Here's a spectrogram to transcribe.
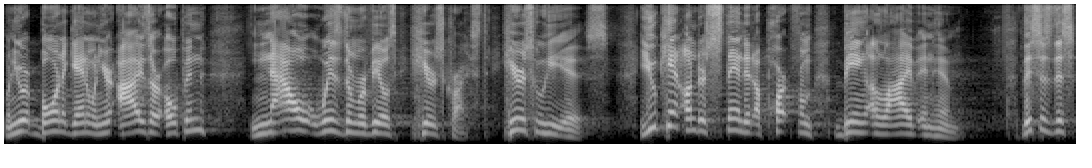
when you are born again, when your eyes are open, now wisdom reveals here's Christ, here's who he is. You can't understand it apart from being alive in him. This is this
